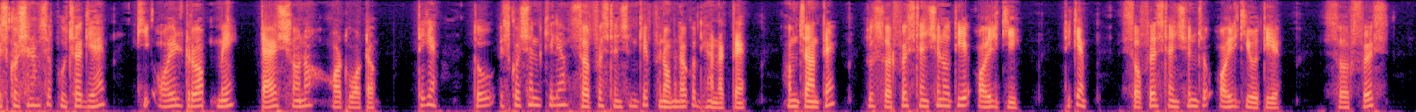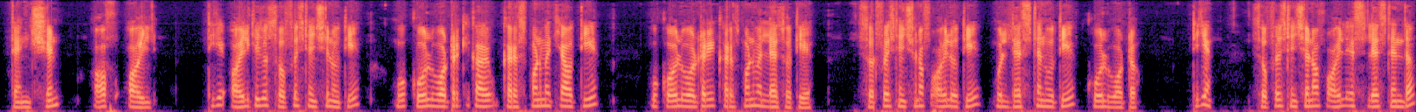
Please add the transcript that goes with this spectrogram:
इस क्वेश्चन हमसे पूछा गया है कि ऑयल ड्रॉप में डैश ऑन हॉट वाटर ठीक है? तो इस क्वेश्चन के लिए हम सरफेस टेंशन के फिनोमेना को ध्यान रखते हैं। हम जानते हैं जो सरफेस टेंशन होती है ऑयल की। ठीक है? सरफेस टेंशन जो ऑयल की होती है। सरफेस टेंशन ऑफ़ ऑयल ठीक है ऑयल की जो सरफेस टेंशन होती है, वो कोल्ड वाटर के करस्पॉन्ड में क्या होती है? वो कोल्ड वाटर के करस्पॉन्ड में लेस होती है। सरफेस टेंशन ऑफ़ ऑयल होती है, वो लेस देन होती है कोल्ड वाटर ठीक है? Surface tension of oil is less than the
